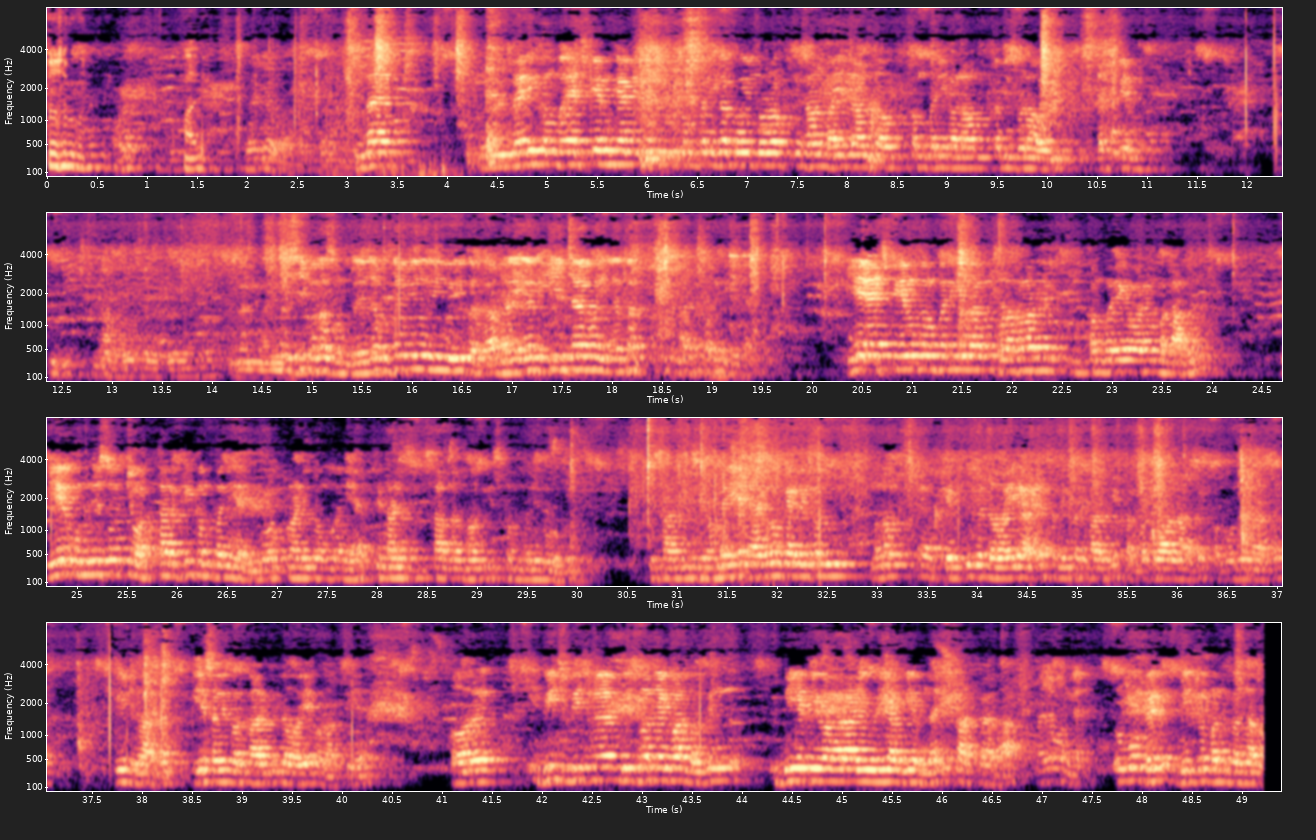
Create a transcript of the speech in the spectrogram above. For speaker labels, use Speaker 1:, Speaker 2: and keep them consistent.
Speaker 1: शुरू करो हाँ
Speaker 2: मैं मेरी company H P M chemical company का कोई प्रोडक्ट किसान भाई जानता हो कंपनी का नाम कभी सुना हो एच पी एम
Speaker 3: इसी पता सुन रहे जब तक भी वही वही कर रहा है तीन चार महीने तक।
Speaker 2: ये एच पी एम कंपनी के बारे में थोड़ा सा मैं कंपनी के बारे में बता दूँ। ये उन्नीस सौ चौहत्तर की कंपनी है बहुत पुरानी कंपनी है पैंतालीस साल लगभग इस कंपनी को होगी। किसान की सेवा में ये एग्रो केमिकल मतलब खेती की दवाइयाँ हैं सभी प्रकार की खरपतवार नाशक फफूंदी नाशक कीटनाशक ये सभी प्रकार की दवाइयाँ बनाती है। और बीच बीच में बीच में तो एक बार दो दिन पी वगैरह यूरिया भी हमने स्टार्ट करा था। तो वो फिर बीच में बंद करना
